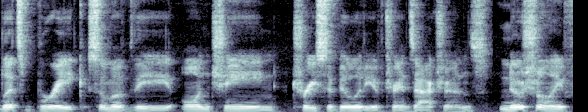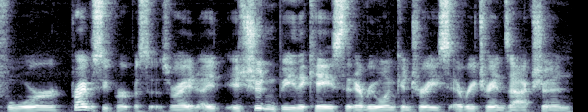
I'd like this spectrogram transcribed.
let's break some of the on chain traceability of transactions, notionally for privacy purposes, right? It shouldn't be the case that everyone can trace every transaction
